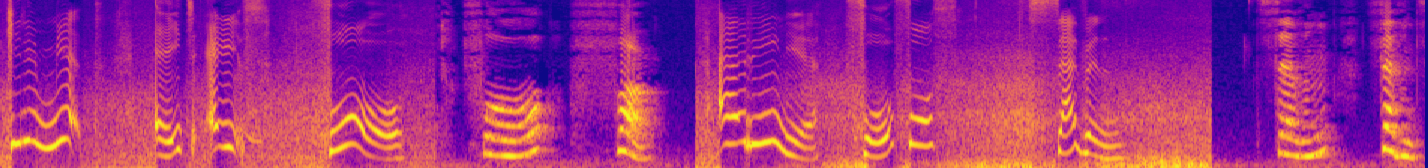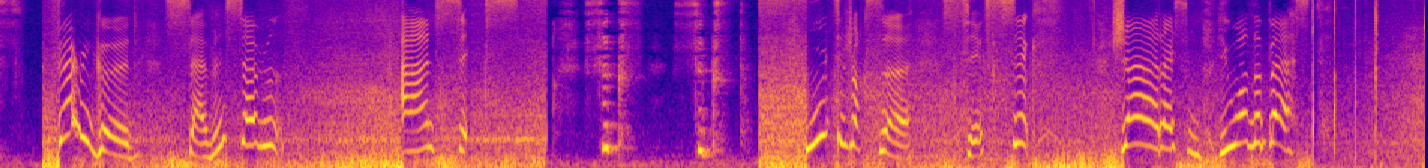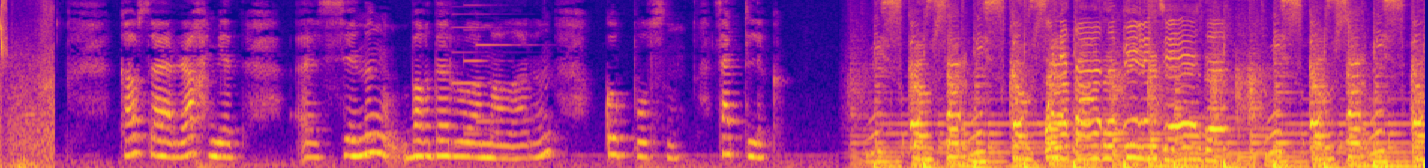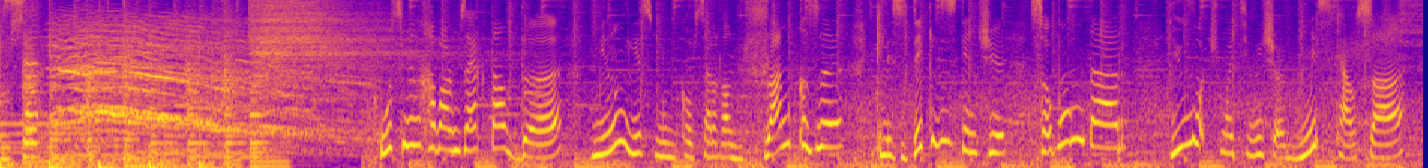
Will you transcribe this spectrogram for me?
Kitty mit. Eight eights. Four. Four. Four. Four fourths. Seven. Seven sevenths. Very good. Seven sevenths. And six. Six sixth. Өте sixth, sixth. Жарайсың, you are the best. Каусар, рахмет. Сенің бағдарламаларың көп болсын. Сәттілік. Мисс Каусар, мисс Каусар, ойнатады, билетеді. Мисс Каусар, мисс Каусар осымен хабарымыз аяқталды менің есімім кәусар қызы келесіде кездескенше сау болыңдар you watch my tv show miss Kausa.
